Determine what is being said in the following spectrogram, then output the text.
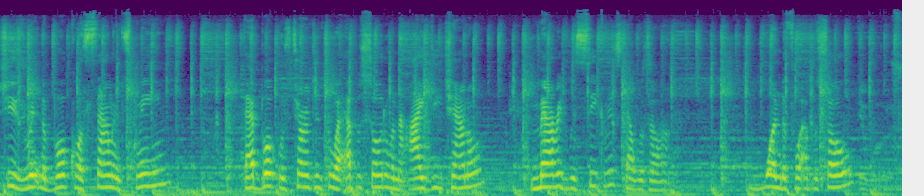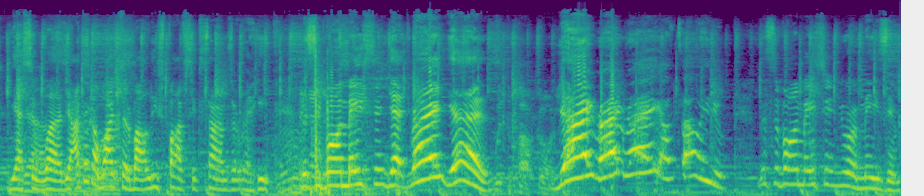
She's written a book called Silent Scream. That book was turned into an episode on the ID channel. Married with Secrets. That was a wonderful episode. It was. Yes, it was. Yeah, I think I watched it about at least five, six times already. Mm-hmm. Miss Yvonne Mason. Yeah, right? Yes. With the popcorn. Yeah, right, right. I'm telling you. Miss Yvonne Mason, you're amazing.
